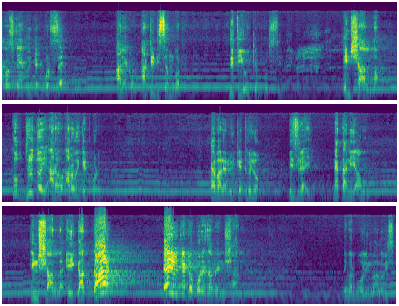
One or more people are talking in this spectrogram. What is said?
আগস্টে এক উইকেট পড়ছে, আর এখন আটই ডিসেম্বর দ্বিতীয় উইকেট পড়ছে। ইনশাআল্লাহ। খুব দ্রুতই আরও আরও উইকেট পড়বে। এবারের উইকেট হইল ইসরায়েল নেতানিয়াহু। ইনশাআল্লাহ এই গাদ্দার এই উইকেটও পড়ে যাবে ইনশাআল্লাহ। এবার বোলিং ভালো হয়েছে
